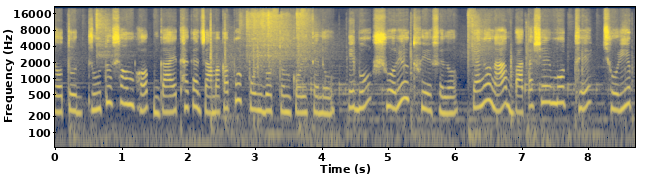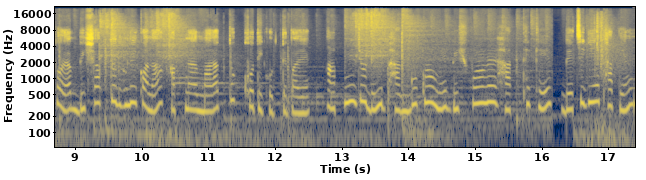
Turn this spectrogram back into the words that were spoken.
যত দ্রুত সম্ভব গায়ে থাকা জামা কাপড় পরিবর্তন করে ফেলুন এবং শরীর ধুয়ে ফেলুন। কেননা বাতাসের মধ্যে ছড়িয়ে পড়া বিষাক্ত ধূলিকণা আপনার মারাত্মক ক্ষতি করতে পারে। আপনি যদি ভাগ্যক্রমে বিস্ফোরণের হাত থেকে বেঁচে গিয়ে থাকেন,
